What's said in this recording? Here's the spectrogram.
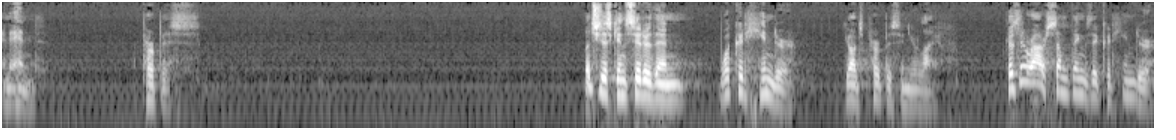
an end, a purpose. Let's just consider then what could hinder God's purpose in your life. Because there are some things that could hinder.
